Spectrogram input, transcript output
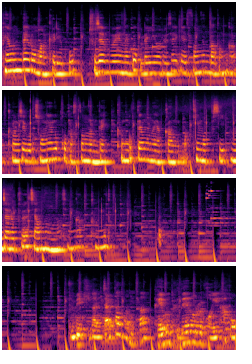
배운 대로만 그리고 주제부에는 꼭 레이어를 3개 썼는다던가 그런 식으로 정해놓고 갔었는데 그런 것 때문에 약간 막힘없이 문제를 풀지 않았나 생각합니다. 준비 기간이 짧다 보니까 배운 그대로를 거의 하고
